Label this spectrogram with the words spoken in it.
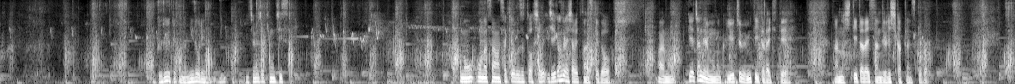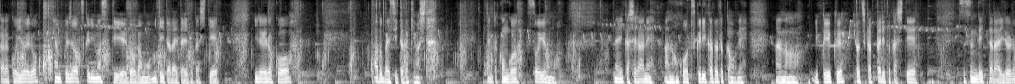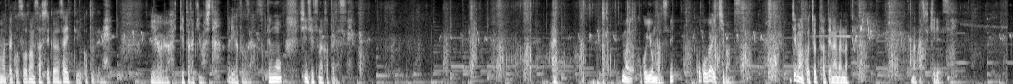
ブルーとかの緑のめちゃめちゃ気持ちいいっすね。このオーナーさん先ほどずっと喋、1時間ぐらい喋ってたんですけど、あの、ピアチャンネルもなんか YouTube 見ていただいてて、あの、知っていただいてたんで嬉しかったんですけど、だからこういろいろキャンプ場を作りますっていう動画も見ていただいたりとかして、いろいろこう、アドバイスいただきました。なんか今後そういうのも何かしらね、あの、こう作り方とかもね、あの、ゆくゆく土地買ったりとかして進んでいったらいろいろまたご相談させてくださいっていうことでね、いろいろ入っていただきました。ありがとうございます。とても親切な方ですね。はい。今、ここ4番ですね。ここが1番です。1番こうちょっと縦長になってる。こんな感じ綺麗ですね。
